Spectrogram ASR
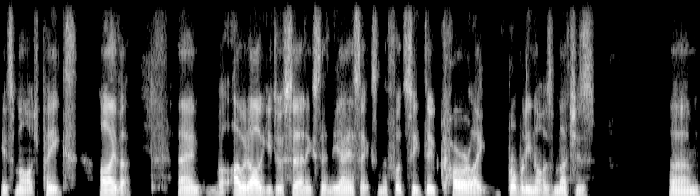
its March peaks either. And I would argue to a certain extent the ASX and the FTSE do correlate, probably not as much as um,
